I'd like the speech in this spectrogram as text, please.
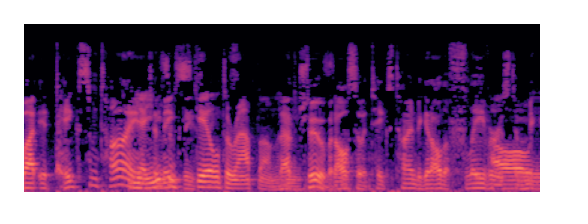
but it takes some time Yeah, you to need make some skill to wrap them. I That's mean, true, but also it takes time to get all the flavors Oh, to mix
